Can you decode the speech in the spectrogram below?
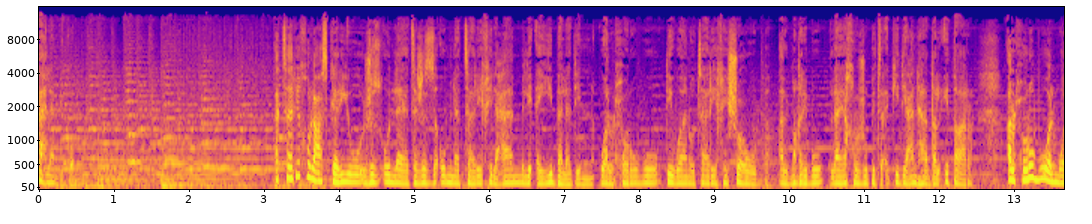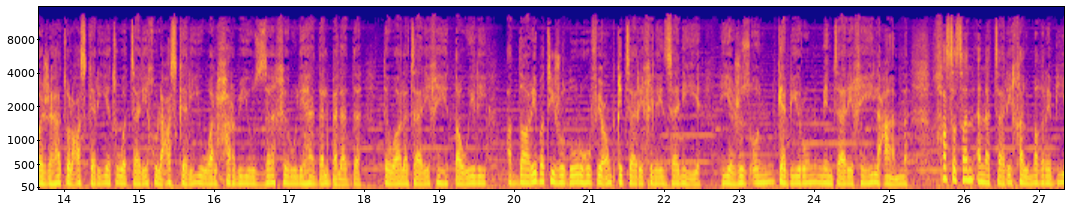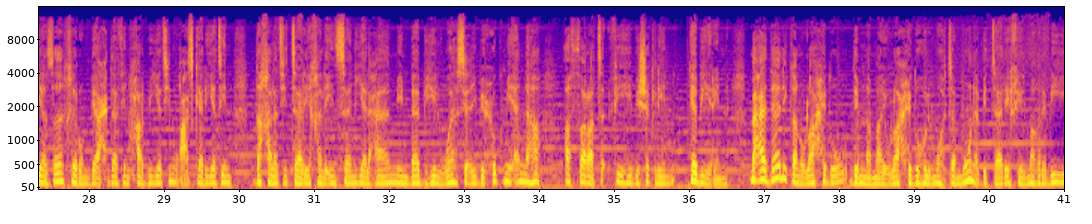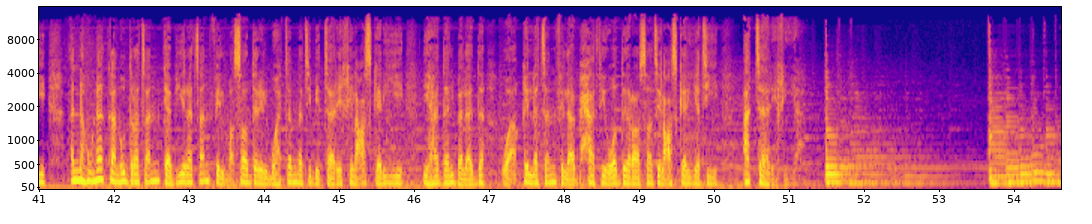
أهلا بكم. التاريخ العسكري جزء لا يتجزأ من التاريخ العام لأي بلد والحروب ديوان تاريخ الشعوب المغرب لا يخرج بالتأكيد عن هذا الإطار. الحروب والمواجهات العسكرية والتاريخ العسكري والحربي الزاخر لهذا البلد. طوال تاريخه الطويل الضاربة جذوره في عمق التاريخ الإنساني هي جزء كبير من تاريخه العام. خاصة أن التاريخ المغربي زاخر بأحداث حربية وعسكرية دخلت التاريخ الإنساني العام من بابه الواسع. بحكم أنها أثرت فيه بشكل كبير. مع ذلك نلاحظ ضمن ما يلاحظه المهتمون بالتاريخ المغربي أن هناك ندرة كبيرة في المصادر المهتمة بالتاريخ العسكري لهذا البلد وقلة في الأبحاث والدراسات العسكرية التاريخية.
